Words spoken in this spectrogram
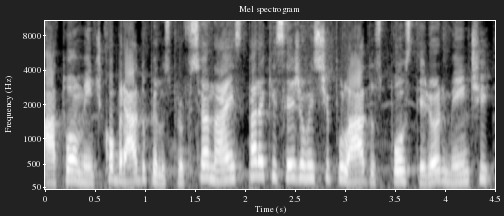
atualmente cobrado pelos profissionais para que sejam estipulados posteriormente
